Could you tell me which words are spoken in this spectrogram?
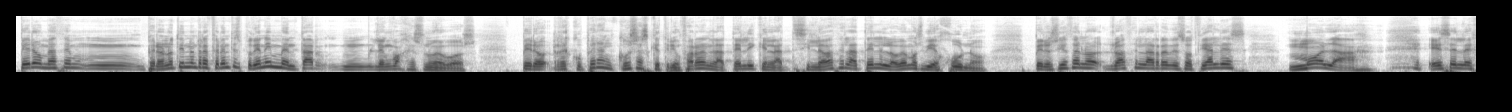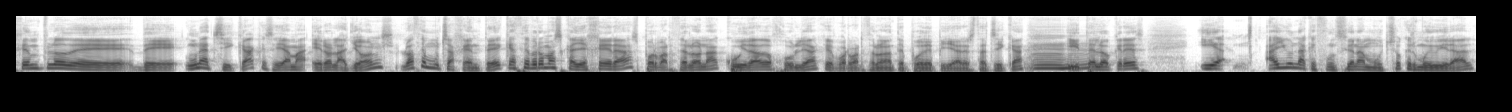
Pero, me hacen, mm, pero no tienen referentes, podrían inventar mm, lenguajes nuevos, pero recuperan cosas que triunfaron en la tele y que en la- si lo hace la tele lo vemos viejuno. Pero si hacen- lo hacen las redes sociales, mola. Es el ejemplo de, de una chica que se llama Erola Jones, lo hace mucha gente, ¿eh? que hace bromas callejeras por Barcelona. Cuidado, Julia, que por Barcelona te puede pillar esta chica. Y te lo crees. Y hay una que funciona mucho, que es muy viral,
